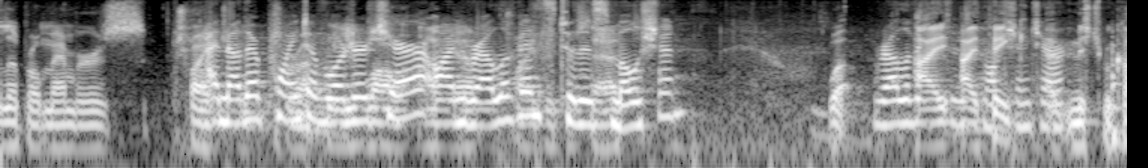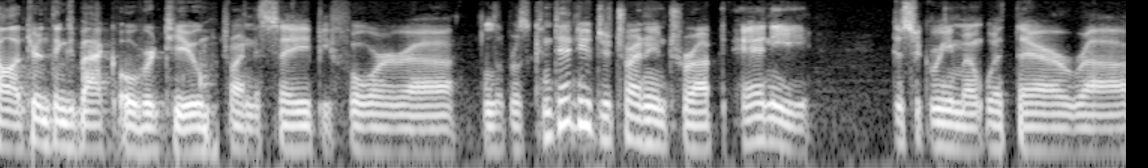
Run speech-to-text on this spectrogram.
Liberal members trying Another to point of order, Chair, on am relevance trying to this motion. Well, Relevance I, to this I think, Chair. uh, Mr. McCauley, I'll turn things back over to you. Trying to say before uh, the Liberals continue to try to interrupt any disagreement with their uh,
